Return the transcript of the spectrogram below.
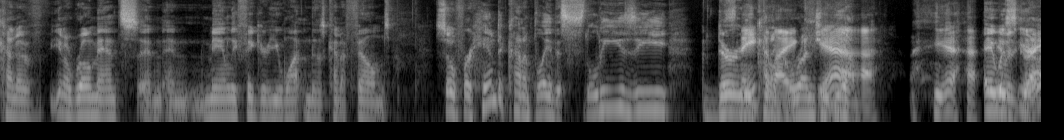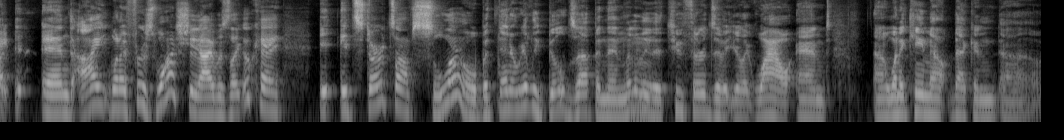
kind of you know romance and, and manly figure you want in those kind of films. So for him to kind of play the sleazy, dirty, kind of grungy, yeah, yeah, yeah it, was, was great. Yeah, and I, when I first watched it, I was like, okay, it, it starts off slow, but then it really builds up, and then literally mm. the two thirds of it, you're like, wow. And uh, when it came out back in uh,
